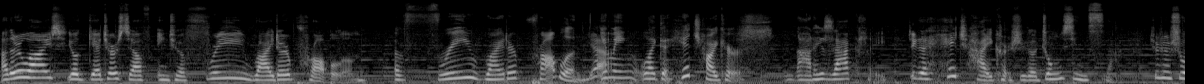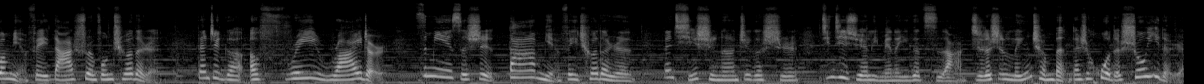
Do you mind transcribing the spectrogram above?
Otherwise, you'll get yourself into a free rider problem. A free rider problem? Yeah. You mean like a hitchhiker? Not exactly. 这个 hitchhiker 是个中性词啊，就是说免费搭顺风车的人。 但这个 a free rider 字面意思是搭免费车的人，但其实呢，这个是经济学里面的一个词啊，指的是零成本但是获得收益的人。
